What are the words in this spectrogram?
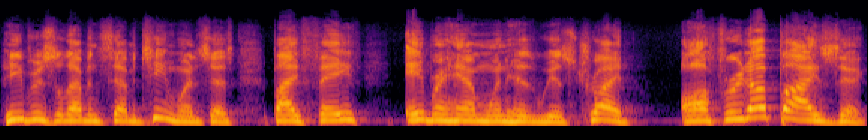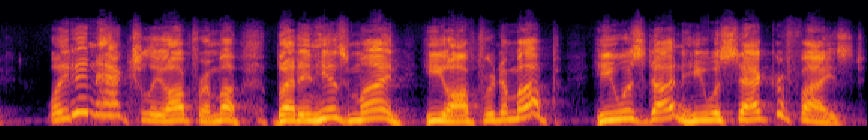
Hebrews 11, 17, when it says, by faith, Abraham, when he was tried, offered up Isaac. Well, he didn't actually offer him up, but in his mind, he offered him up. He was done. He was sacrificed.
